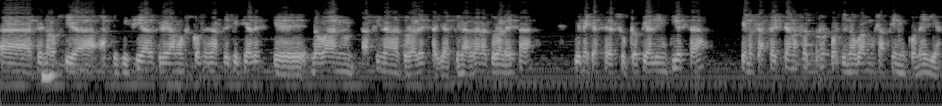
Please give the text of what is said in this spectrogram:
eh, tecnología artificial, creamos cosas artificiales que no van afín a la naturaleza y al final la naturaleza tiene que hacer su propia limpieza que nos afecta a nosotros porque no vamos afín con ella.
